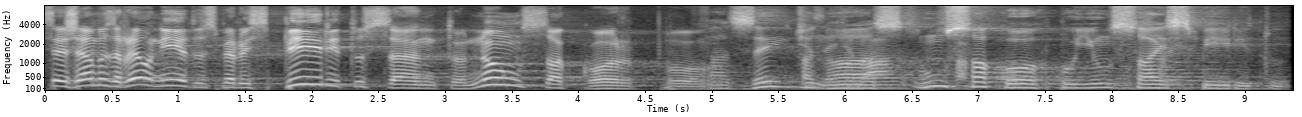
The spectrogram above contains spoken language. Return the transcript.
sejamos reunidos pelo Espírito Santo num só corpo. Fazei de Fazei de nós nós um só corpo e um só espírito.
